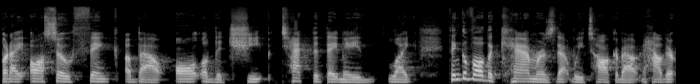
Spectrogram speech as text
but I also think about all of the cheap tech that they made. Like, think of all the cameras that we talk about and how their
